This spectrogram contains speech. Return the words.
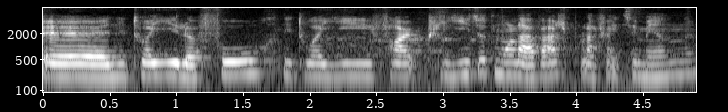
Euh, nettoyer le four, nettoyer, faire plier tout mon lavage pour la fin de semaine.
